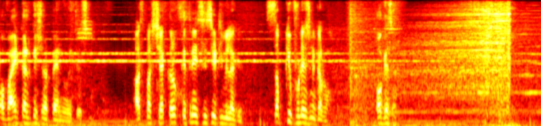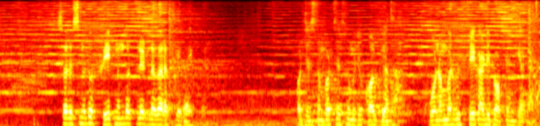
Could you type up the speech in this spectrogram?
और व्हाइट कलर की शर्ट पहनी हुई थी उसने। आसपास चेक करो कितने सीसीटीवी लगे। सबकी फुटेज निकलवाओ। ओके सर सर इसने तो फेक नंबर प्लेट लगा रखी है बाइक पे। और जिस नंबर से इसने मुझे कॉल किया था वो नंबर भी फेक आईडी पे ऑप्टेन किया गया था।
